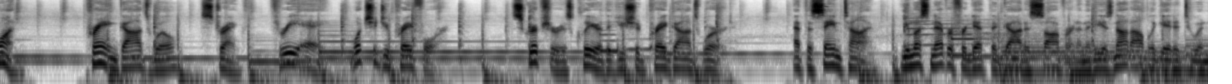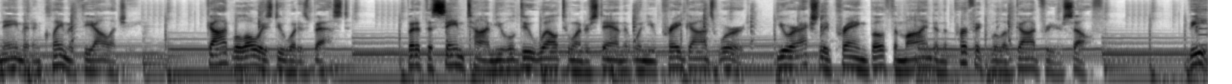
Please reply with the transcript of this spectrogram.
1. Praying God's will, strength. 3a. What should you pray for? Scripture is clear that you should pray God's word. At the same time, you must never forget that God is sovereign and that He is not obligated to a name it and claim it theology. God will always do what is best. But at the same time, you will do well to understand that when you pray God's word, you are actually praying both the mind and the perfect will of God for yourself. B.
